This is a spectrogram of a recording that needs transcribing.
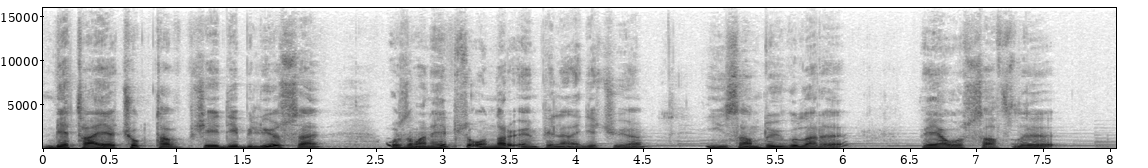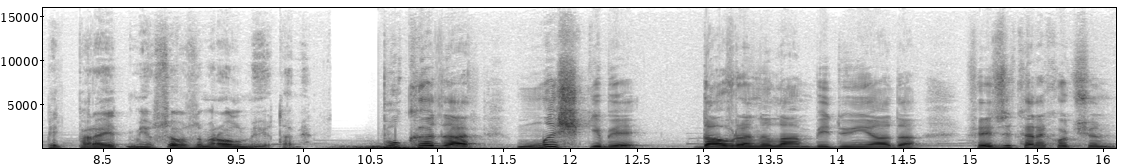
metaya çok şey diyebiliyorsa o zaman hepsi onlar ön plana geçiyor. İnsan duyguları veya o saflığı pek para etmiyorsa o zaman olmuyor tabii. Bu kadar mış gibi davranılan bir dünyada Fevzi Karakoç'un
